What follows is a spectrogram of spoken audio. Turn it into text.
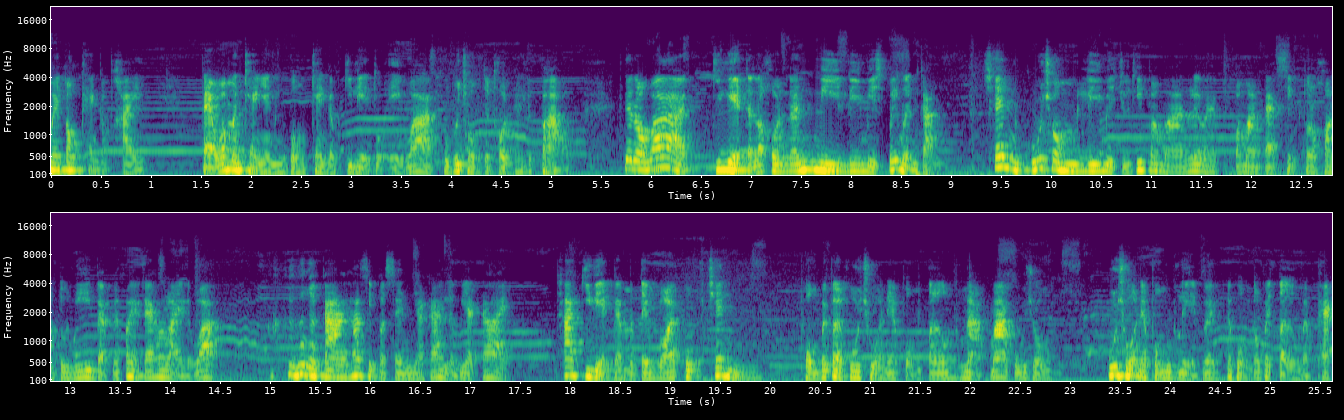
ไม่ต้องแข่งกับใคร แต่ว่ามันแข่งอย่างหนึ่งผมแข่งกับกิเลสตัวเองว่าคุณผู้ชมจะทนได้หรือเปล่าแน่นอนว่ากิเลสแต่ละคนนั้นมีลิมิตไม่เหมือนกัน เช่นคุณผู้ชมลิมิตอยู่ที่ประมาณเรียกว่าประมาณ 80 ตัวละครตัวนี้แบบไม่ค่อยอยากได้เท่าไหร่หรือว่าครึ่งกลางๆ50%อยากได้หรือไม่อยากได้ ถ้ากิเลสแบบมันเต็มร้อยปุ๊บเช่น ผมไปเปิดฟูชัวเนี่ยผมเติมหนักมากคุณผู้ชมผู้ฉวเนี่ยผมหลุดเลทเว้ยแล้วผมต้องไปเติมแบบแพ็ค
